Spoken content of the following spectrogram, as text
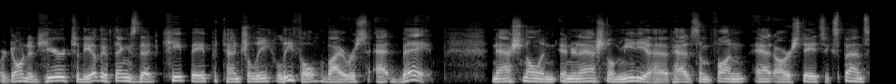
or don't adhere to the other things that keep a potentially lethal virus at bay national and international media have had some fun at our state's expense,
